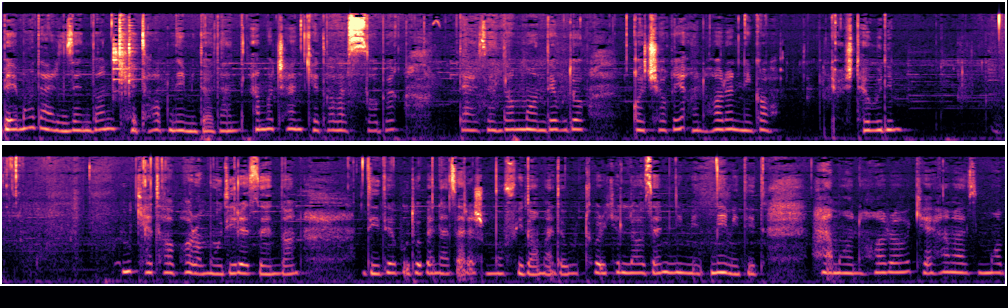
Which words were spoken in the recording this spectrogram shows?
به ما در زندان کتاب نمی‌دادند اما چند کتاب از سابق در زندان مانده بود و قاچاقی آنها را نگاه داشته بودیم. این کتاب ها را مدیر زندان دیده بود و به نظرش مفید آمده بود. طوری که لازم نمی‌دید. همانها را که هم از ما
